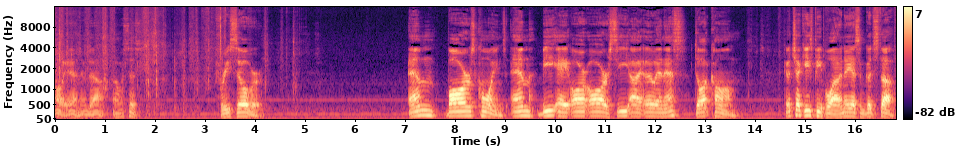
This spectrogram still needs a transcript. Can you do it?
Oh, yeah, no doubt. Oh, what's this? Free silver. M Bars Coins. M B A R R C I O N S dot com. Go check these people out. I know you have some good stuff.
